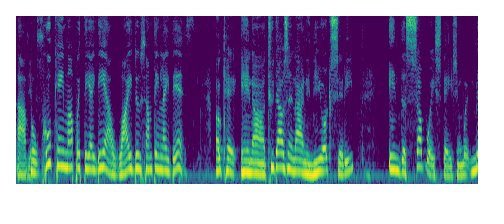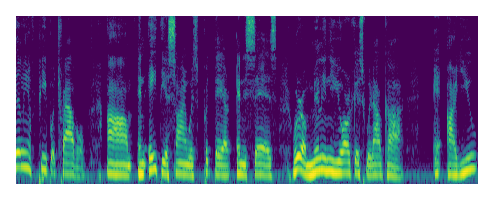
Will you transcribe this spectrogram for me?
Uh, Yes. But who came up with the idea? Why do something like this? Okay, in uh, 2009 in New York City, in the subway station where millions of people travel, um, an atheist sign was put there and it says, We're a million New Yorkers without God. And are you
